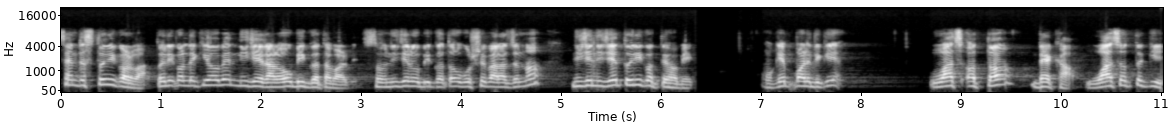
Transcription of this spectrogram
সেন্টেন্স তৈরি করবা। তৈরি করলে কি হবে? নিজের আরও অভিজ্ঞতা বাড়বে। সো নিজের অভিজ্ঞতা অবশ্যই বাড়ার জন্য নিজে নিজে তৈরি করতে হবে। ওকে পরে দেখি। ওয়াচ অর্থ দেখা। ওয়াচ অর্থ কি?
